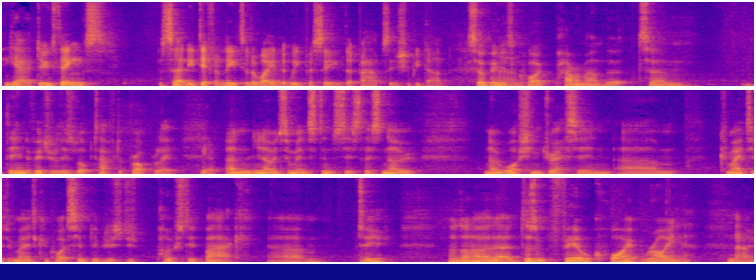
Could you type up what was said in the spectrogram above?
yeah do things certainly differently to the way that we perceive that perhaps it should be done. So I think it's Um, quite paramount that um, the individual is looked after properly. Yeah. And you know, in some instances, there's no no washing, dressing. Um, cremated remains can quite simply be just, just posted back um, to Mm. you. I don't know. It doesn't feel quite right. No,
